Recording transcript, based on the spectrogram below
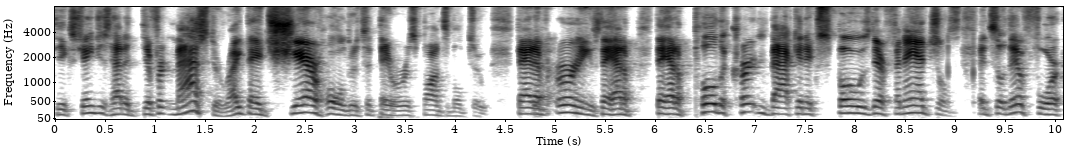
the exchanges had a different master, right? They had shareholders that they were responsible to. They had to have earnings. They had to they had to pull the curtain back and expose their financials. And so therefore,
